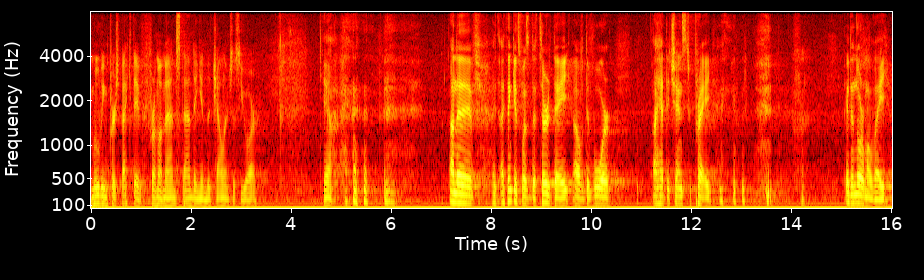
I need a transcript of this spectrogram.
moving perspective from a man standing in the challenge as you are. Yeah. and uh, I, I think it was the third day of the war, I had the chance to pray in a normal way.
